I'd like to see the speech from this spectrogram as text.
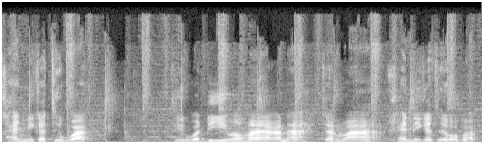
แค่นี้ก็ถือว่า ถือว่าดีมากๆกันนะจันว่า แค่นี้ก็ถือว่าแบบ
